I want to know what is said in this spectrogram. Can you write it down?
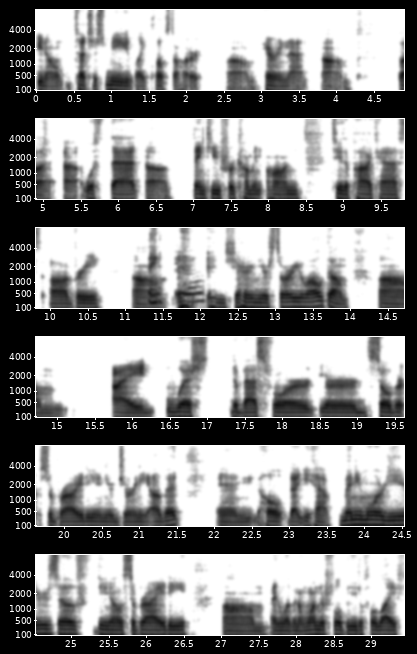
you know touches me like close to heart um hearing that um. But uh with that uh thank you for coming on to the podcast, Aubrey. Um, Thank you. And sharing your story. You're welcome. Um, I wish the best for your sober sobriety and your journey of it, and hope that you have many more years of you know sobriety um, and living a wonderful, beautiful life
